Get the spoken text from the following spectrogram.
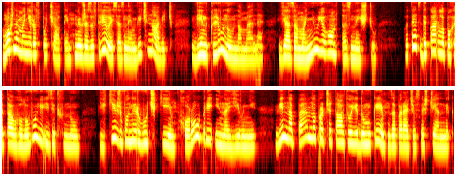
можна мені розпочати? Ми вже зустрілися з ним віч навіч. Він клюнув на мене, я заманю його та знищу. Отець Декарло похитав головою і зітхнув. Які ж вони рвучкі, хоробрі і наївні. Він, напевно, прочитав твої думки, заперечив священник.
